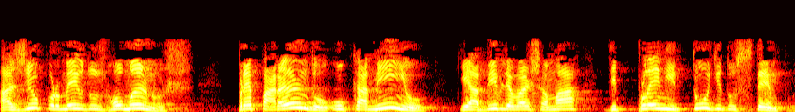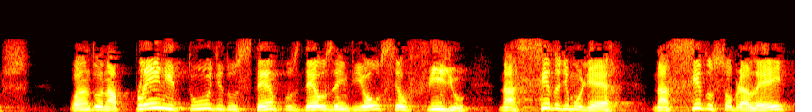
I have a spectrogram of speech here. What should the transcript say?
agiu por meio dos romanos, preparando o caminho que a Bíblia vai chamar de plenitude dos tempos quando na plenitude dos tempos Deus enviou seu filho, nascido de mulher, nascido sobre a lei,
